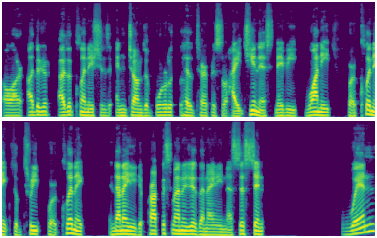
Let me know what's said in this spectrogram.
or other other clinicians in terms of oral health therapists or hygienists, maybe one each per clinic, so three per clinic, and then I need a practice manager, then I need an assistant. When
